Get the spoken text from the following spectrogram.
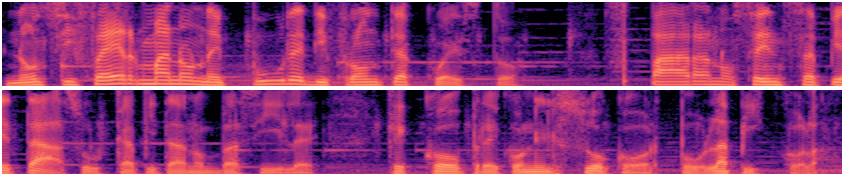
Non si fermano neppure di fronte a questo sparano senza pietà sul capitano Basile, che copre con il suo corpo la piccola.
